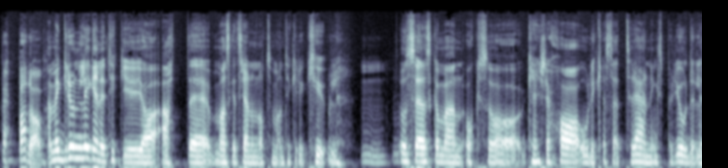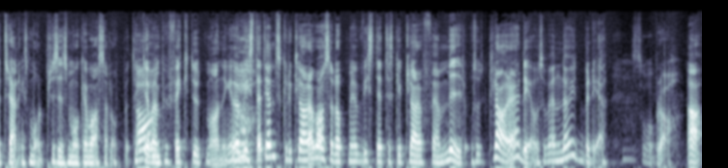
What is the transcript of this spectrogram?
peppad av? Ja, men grundläggande tycker jag att eh, man ska träna något som man tycker är kul. Mm. Och sen ska man också kanske ha olika så här, träningsperioder eller träningsmål, precis som att åka Vasaloppet. Tyckte Ja. jag var en perfekt utmaning. Jag visste att jag inte skulle klara Vasaloppet, men jag visste att jag skulle klara fem mil. Och så klarade jag det och så var jag nöjd med det. Så bra. Ja.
